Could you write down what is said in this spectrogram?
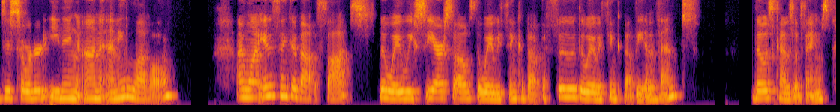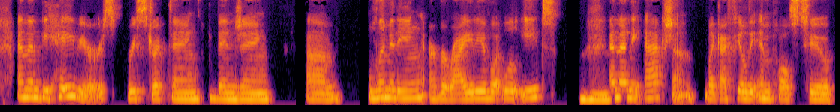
disordered eating on any level, I want you to think about thoughts, the way we see ourselves, the way we think about the food, the way we think about the event, those kinds of things. And then behaviors, restricting, binging, um, limiting our variety of what we'll eat. Mm-hmm. And then the action, like I feel the impulse to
